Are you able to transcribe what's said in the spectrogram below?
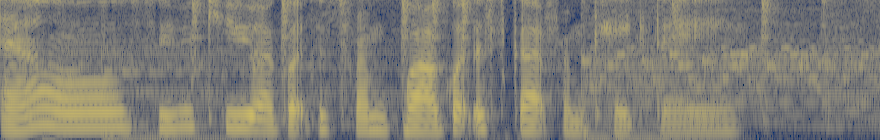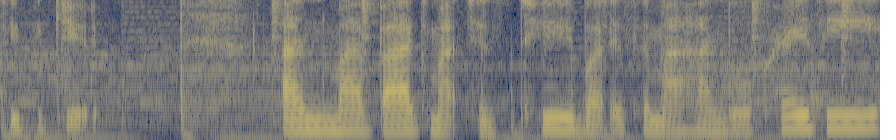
Oh, super cute. I got this from, well, I got the skirt from Cake Day. Super cute. And my bag matches too, but it's in my hand all crazy.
